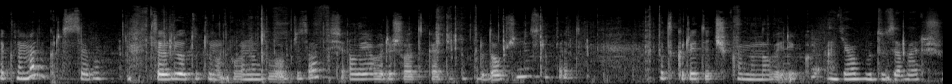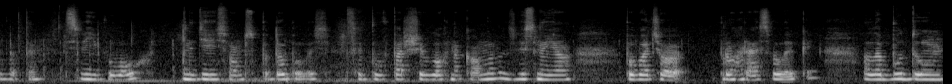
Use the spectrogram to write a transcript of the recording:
Як на мене красиво. Взагалі отут воно повинно було обрізатися, але я вирішила таке типу продовження зробити. Відкриточка на новий рік. А я буду завершувати свій влог. Надіюсь, вам сподобалось. Це був перший влог на камеру. Звісно, я побачила прогрес великий, але буду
